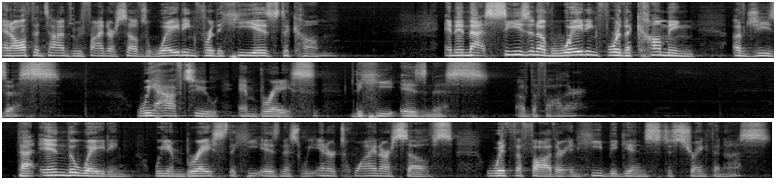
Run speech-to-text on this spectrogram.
And oftentimes we find ourselves waiting for the He is to come. And in that season of waiting for the coming of Jesus, we have to embrace the He isness of the Father. That in the waiting, we embrace the He isness. We intertwine ourselves with the Father, and He begins to strengthen us.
